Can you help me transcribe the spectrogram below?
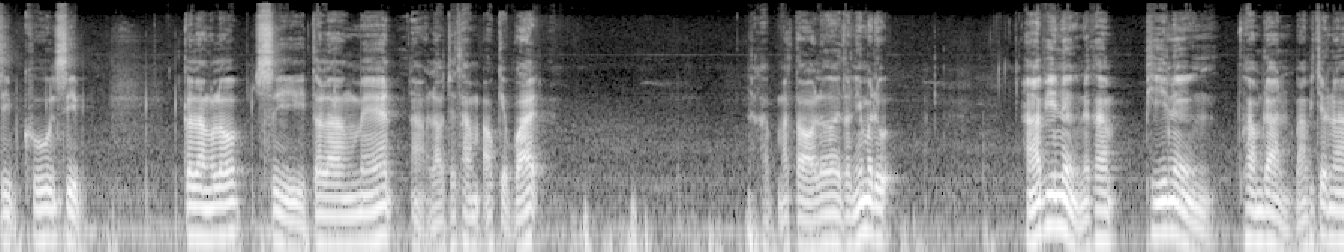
สิบคูณสิบกำลังลบสี่ตารางเมตรอ่าเราจะทำเอาเก็บไว้นะครับมาต่อเลย ตอนนี้มาดูหา P1 นะครับ P1 ความดัน มาพิจารณา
